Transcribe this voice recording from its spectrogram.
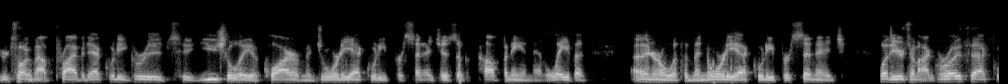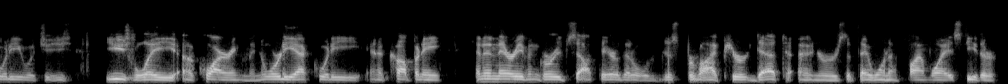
you're talking about private equity groups who usually acquire majority equity percentages of a company and then leave an owner with a minority equity percentage. Whether you're talking about growth equity, which is usually acquiring minority equity in a company. And then there are even groups out there that will just provide pure debt to owners if they want to find ways to either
